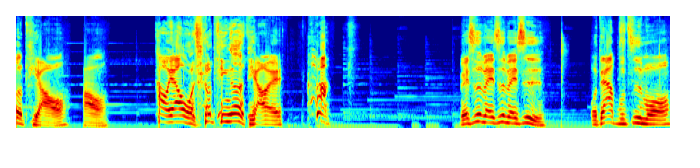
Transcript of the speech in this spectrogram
二条，好，靠腰我就听二条，哎，没事没事没事，我等下不自摸，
